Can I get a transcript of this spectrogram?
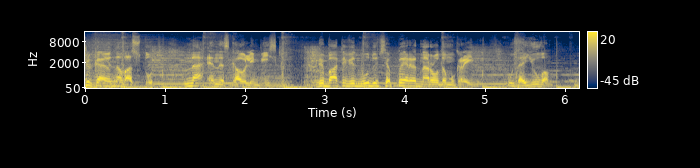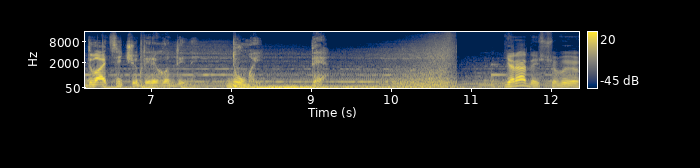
Чекаю на вас тут, на НСК Олімпійській. Дебати відбудуться перед народом України. Даю вам 24 години. Думайте. Я радий, що ви,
